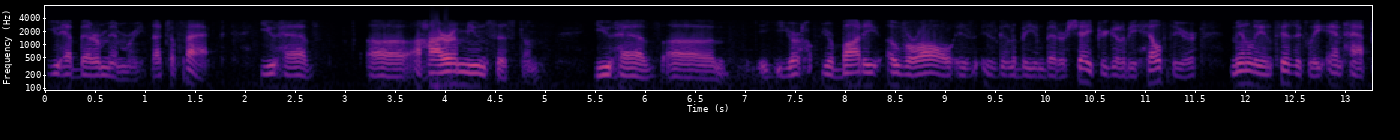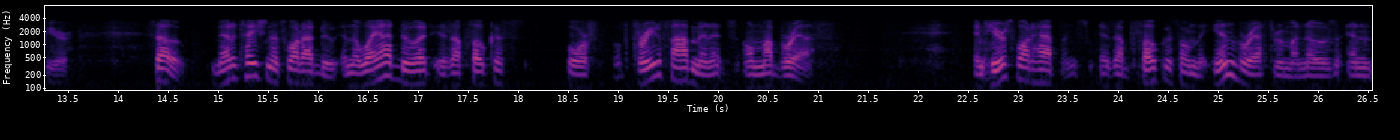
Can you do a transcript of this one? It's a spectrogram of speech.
you have better memory. That's a fact. You have uh, a higher immune system. You have uh, your your body overall is is going to be in better shape. You're going to be healthier mentally and physically and happier. So meditation is what I do, and the way I do it is I focus for three to five minutes on my breath. And here's what happens as I focus on the in breath through my nose and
